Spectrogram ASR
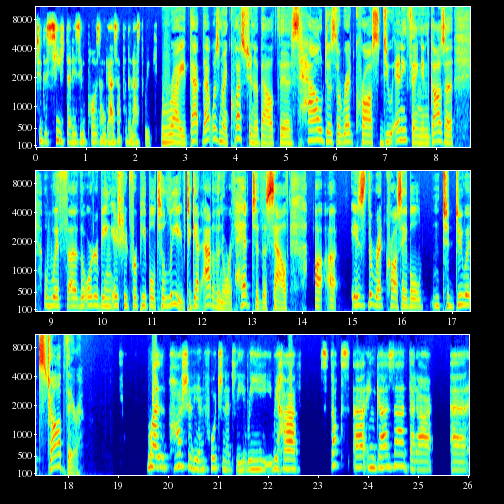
to the siege that is imposed on Gaza for the last week. Right. That that was my question about this. How does the Red Cross do anything in Gaza with uh, the order being issued for people to leave, to get out of the north, head to the south? Uh, uh is the Red Cross able to do its job there? Well, partially, unfortunately, we we have stocks uh, in Gaza that are uh,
